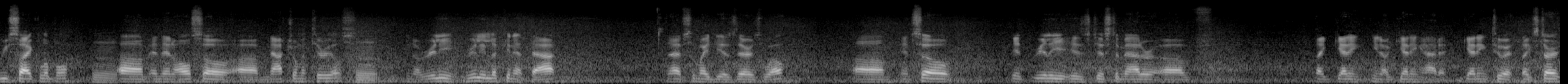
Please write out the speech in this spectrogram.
recyclable Mm. um, and then also um, natural materials Mm. you know really really looking at that and I have some ideas there as well um, and so it really is just a matter of like getting you know getting at it getting to it like start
